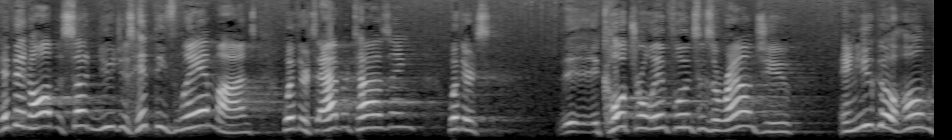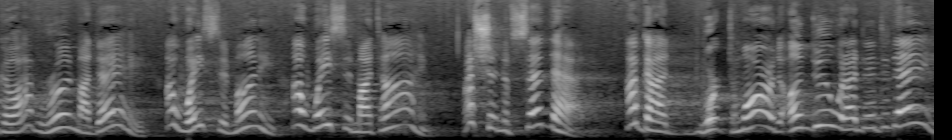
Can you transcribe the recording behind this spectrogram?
And then all of a sudden, you just hit these landmines, whether it's advertising, whether it's uh, cultural influences around you, and you go home go, I've ruined my day. I wasted money. I wasted my time. I shouldn't have said that. I've got to work tomorrow to undo what I did today.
